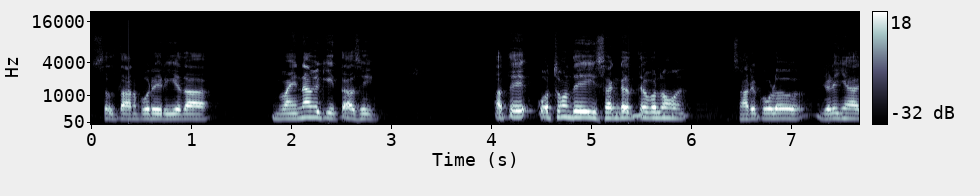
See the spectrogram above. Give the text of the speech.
ਸੁਲਤਾਨਪੁਰ ਏਰੀਆ ਦਾ ਮੁਆਇਨਾ ਵੀ ਕੀਤਾ ਸੀ ਅਤੇ ਉਥੋਂ ਦੇ ਸੰਗਤ ਦੇ ਵੱਲੋਂ ਸਾਡੇ ਕੋਲ ਜਿਹੜੀਆਂ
